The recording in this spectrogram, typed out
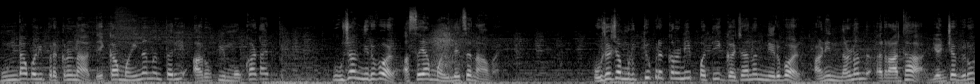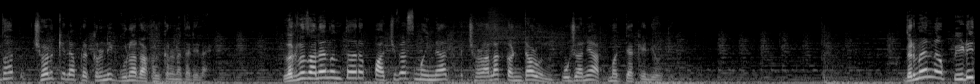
हुंडाबळी प्रकरणात एका महिन्यानंतरही आरोपी मोकाट आहेत. पूजा निर्वळ असं या महिलेचं नाव आहे. पूजाच्या मृत्यू प्रकरणी पती गजानन निर्वळ आणि नणंद राधा यांच्या विरोधात छळ केल्याप्रकरणी गुन्हा दाखल करण्यात आलेला आहे. लग्न झाल्यानंतर पाचव्याच महिन्यात छळाला कंटाळून पूजाने आत्महत्या केली होती. दरम्यान पीडित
